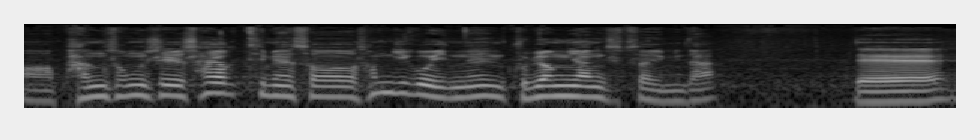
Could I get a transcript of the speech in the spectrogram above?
어, 방송실 사역팀에서 섬기고 있는 구병양 집사입니다. 네.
